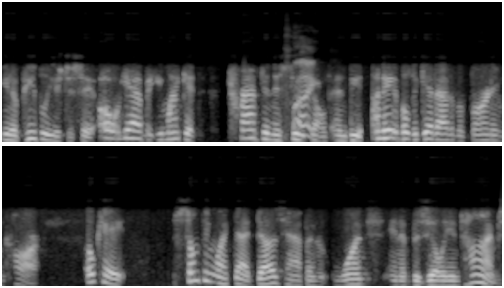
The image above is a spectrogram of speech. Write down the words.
you know, people used to say, "Oh, yeah, but you might get trapped in a seatbelt right. and be unable to get out of a burning car." Okay, something like that does happen once in a bazillion times.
